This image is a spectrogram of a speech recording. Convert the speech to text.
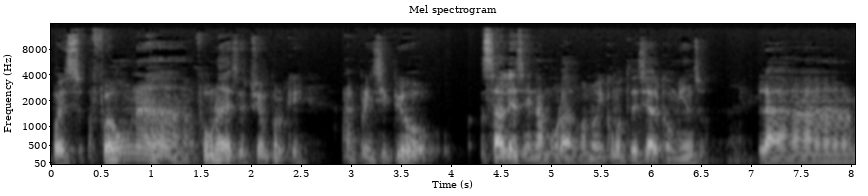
Pues fue una, fue una decepción porque al principio sales enamorado, ¿no? Y como te decía al comienzo, la,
